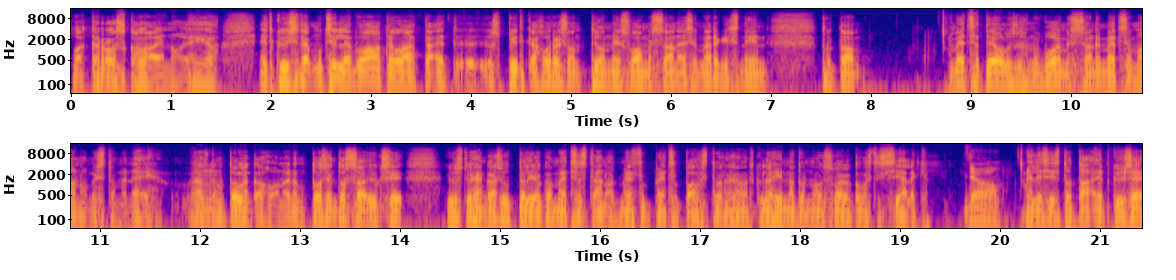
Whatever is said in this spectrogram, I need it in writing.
vaikka roskalainoihin. Ja, et kyllä sitä, mutta silleen voi ajatella, että, että jos pitkä horisontti on, niin Suomessa on esimerkiksi niin, tota, metsäteollisuus on voimissaan, niin metsämaan omistaminen ei välttämättä mm. ollenkaan huonoida, mutta tosin tuossa yksi, just yhden kanssa jutteli, joka metsästää noita metsä, metsäpalstoa, niin sanoi, että kyllä hinnat on noussut aika kovasti sielläkin. Joo. Eli siis tota, että kyllä se,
